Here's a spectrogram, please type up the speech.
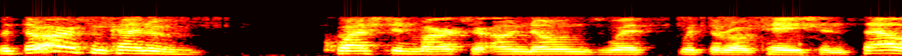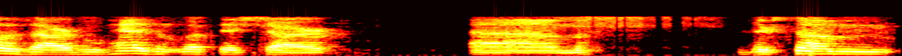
but there are some kind of question marks or unknowns with with the rotation. Salazar, who hasn't looked as sharp, um, there's some.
